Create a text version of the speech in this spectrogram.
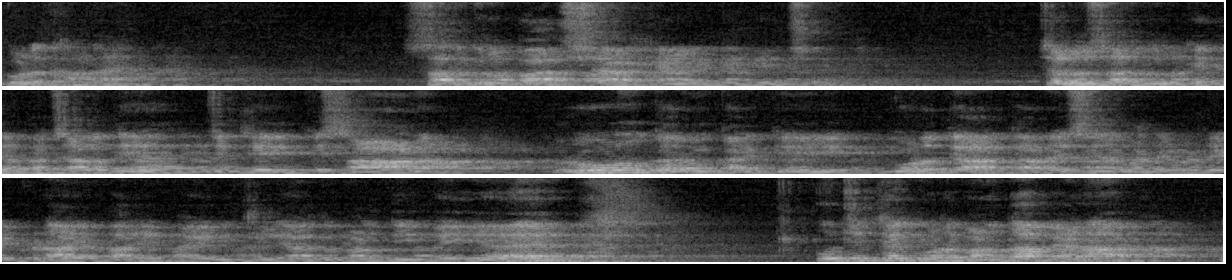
ਗੁੜ ਖਾਣਾ ਹੈ। ਸਤਿਗੁਰੂ ਪਾਤਸ਼ਾਹ ਕਹਿਣ ਲੱਗੇ ਵਿੱਚ, ਚਲੋ ਸਤਿਗੁਰੂ, ਕਹਿੰਦੇ ਆਪਾਂ ਚੱਲਦੇ ਆ ਜਿੱਥੇ ਕਿਸਾਨ ਰੂਹ ਨੂੰ ਗਰਮ ਕਰਕੇ ਗੁੜ ਤਿਆਰ ਕਰ ਰਹੇ ਸੀ, ਵੱਡੇ ਵੱਡੇ ਕੜਾਏ ਭਾਰੇ ਪਏ ਨੇ, ਥੱਲੇ ਅੱਗ ਬਲਦੀ ਪਈ ਹੈ। ਉਹ ਜਿੱਥੇ ਗੁੜ ਬਣਦਾ ਪਿਆ ਨਾ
